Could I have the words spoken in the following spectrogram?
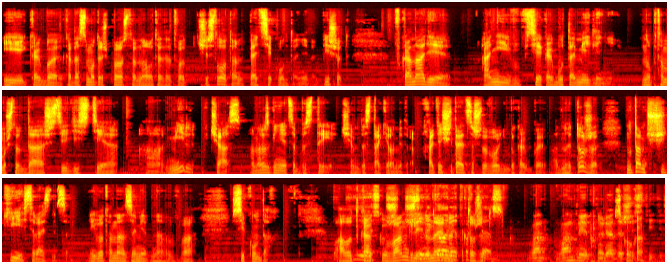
И как бы, когда смотришь просто на вот это вот число, там 5 секунд они там пишут, в Канаде они все как будто медленнее. Ну, потому что до 60 а, миль в час она разгоняется быстрее, чем до 100 километров. Хотя считается, что вроде бы как бы одно и то же, но там чуть-чуть есть разница. И вот она заметна в секундах. А вот Есть как в Англии, 4 ну, наверное, тоже... час. В, Ан- в Англии от 0 до Сколько? 60.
